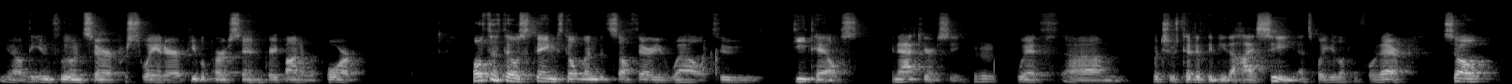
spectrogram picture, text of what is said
you know, the influencer, persuader, people person, great bond and rapport. Both of those things don't lend itself very well to details and accuracy mm-hmm. with, um, which would typically be the high C. That's what you're looking for there. So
